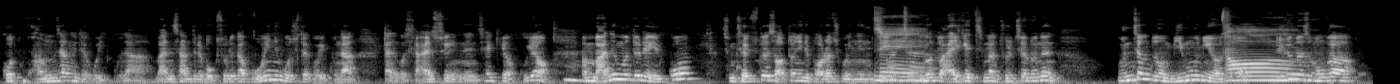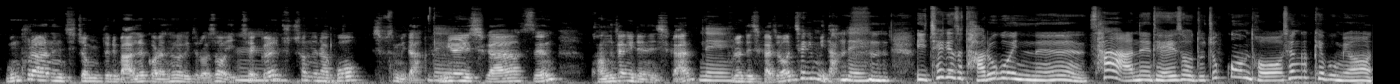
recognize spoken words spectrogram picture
곧 광장이 되고 있구나. 많은 사람들의 목소리가 모이는 곳이 되고 있구나. 라는 것을 알 수 있는 책이었고요. 음. 아마 많은 분들이 읽고 지금 제주도에서 어떤 일이 벌어지고 있는지 네. 이것도 알겠지만 둘째로는 문장도 너무 미문이어서 어. 읽으면서 뭔가 뭉클하는 지점들이 많을 거라는 생각이 들어서 이 음. 책을 추천을 하고 싶습니다. 네. 김효일 씨가 쓴 광장이 되는 시간 네. 불현듯이 가져온 책입니다. 네. 이 책에서 다루고 있는 사안에 대해서도 조금 더 생각해 보면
